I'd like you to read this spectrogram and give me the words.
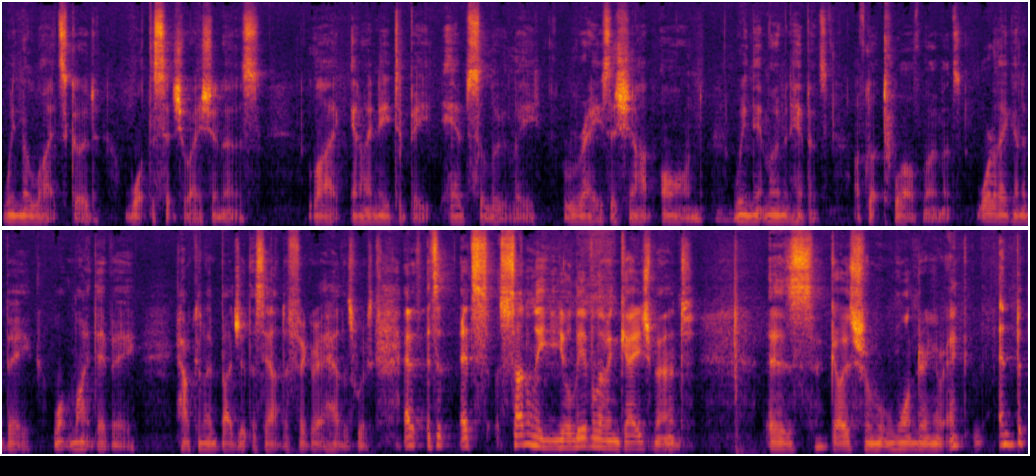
when the light's good, what the situation is. Like and I need to be absolutely razor sharp on when that moment happens. I've got 12 moments. What are they going to be? What might they be? How can I budget this out to figure out how this works? And it's it's, it's suddenly your level of engagement is goes from wandering around. And but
